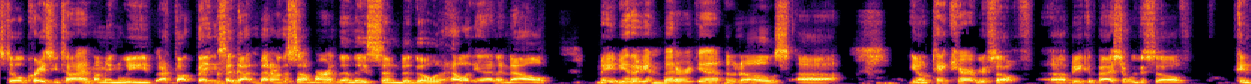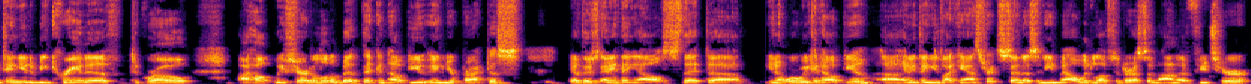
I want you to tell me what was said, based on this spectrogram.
still crazy time. I mean, we I thought things had gotten better in the summer, and then they seemed to go to hell again, and now maybe they're getting better again. Who knows? Uh, you know, take care of yourself. Uh, be compassionate with yourself. Continue to be creative to grow. I hope we've shared a little bit that can help you in your practice. If there's anything else that uh, you know, where we could help you. Uh, anything you'd like answered, send us an email. We'd love to address it on a future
